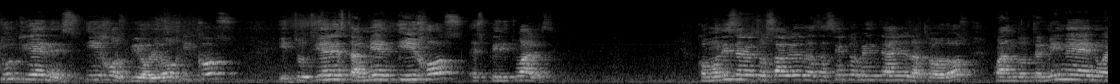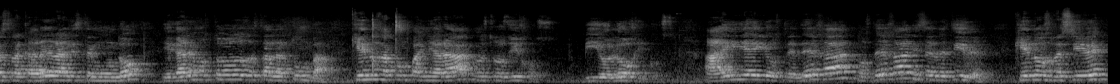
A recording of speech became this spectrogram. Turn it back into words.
Tú tienes hijos biológicos y tú tienes también hijos espirituales. Como dicen nuestros sabios, hasta 120 años a todos, cuando termine nuestra carrera en este mundo, llegaremos todos hasta la tumba. ¿Quién nos acompañará? Nuestros hijos biológicos. Ahí ellos te dejan, nos dejan y se retiren. ¿Quién nos recibe?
